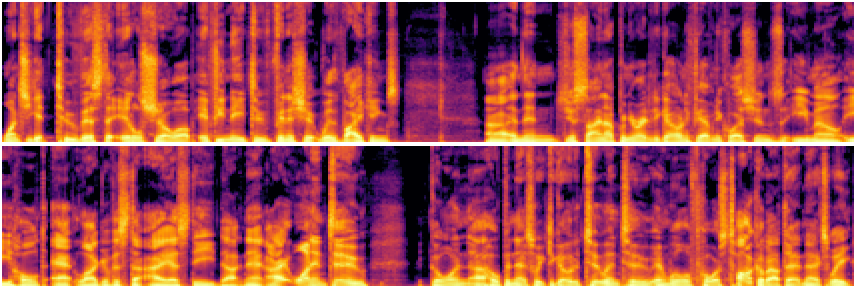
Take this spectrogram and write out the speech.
once you get to Vista, it'll show up. If you need to finish it with Vikings. Uh, and then just sign up when you're ready to go. And if you have any questions, email eholt at lagovistaisd.net. All right, one and two going uh, hoping next week to go to two and two. And we'll of course talk about that next week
